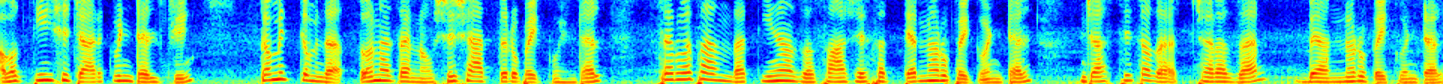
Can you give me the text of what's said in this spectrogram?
आवक तीनशे चार क्विंटलची. कमीत कमी दर दोन हजार नऊशे शहात्तर रुपये क्विंटल. सर्वसाधारणतः तीन हजार सहाशे सत्त्याण्णव रुपये क्विंटल जास्तीचा दर चार हजार ब्याण्णव रुपये क्विंटल.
